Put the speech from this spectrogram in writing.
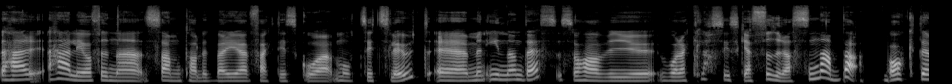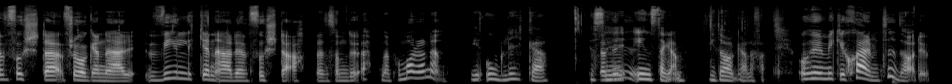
det här härliga och fina samtalet börjar faktiskt gå mot sitt slut. Eh, Men innan dess så har vi ju våra klassiska fyra snabba. Och den första frågan är, vilken är den första appen som du öppnar på morgonen? Det är olika. Jag Ja, säger Instagram, idag i alla fall. Och hur mycket skärmtid har du?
